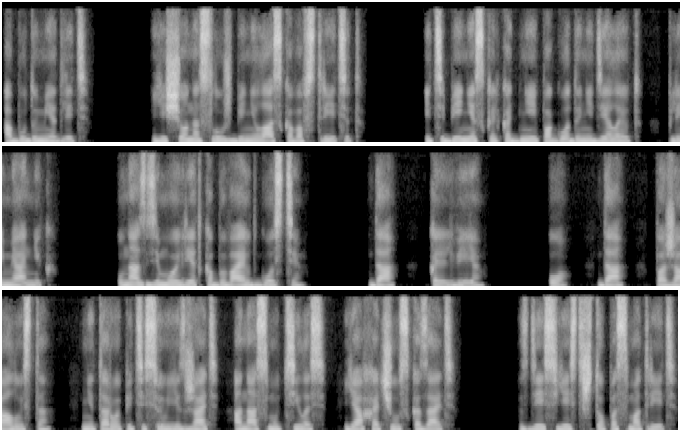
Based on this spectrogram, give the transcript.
а буду медлить. Еще на службе неласково встретит. И тебе несколько дней погоды не делают, племянник. У нас зимой редко бывают гости. Да, Кальвея. О, да, пожалуйста, не торопитесь уезжать, она смутилась, я хочу сказать. Здесь есть что посмотреть.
